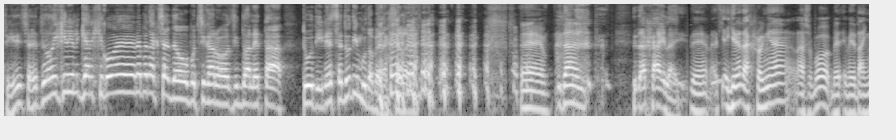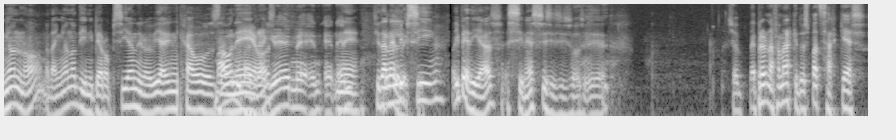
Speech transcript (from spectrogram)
Και γύρισε, όχι κύριε Λυκειάρχη, εγώ ε, δεν πέταξα το από τσίγαρο στην τουαλέτα τούτη, είναι σε τούτη που το πέταξα. Ε, ήταν, Ήταν highlight. ε, εκείνα τα χρόνια, να σου πω, με- μετανιώνω, μετανιώνω την υπεροψία την οποία είχα ως Μα όλοι νέος. μας, κύριε, είναι- είναι- είναι- Ναι, και ήταν δεν έλλειψη, όχι παιδείας, συνέστησης ίσως. ε. Και Πρέπει να φάμε αρκετούς πατσαρκές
